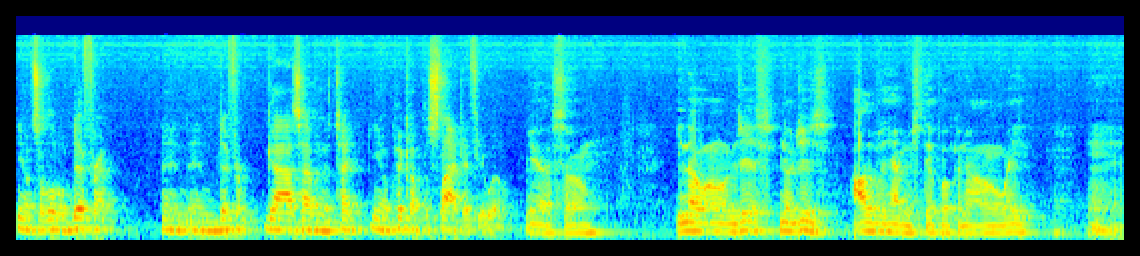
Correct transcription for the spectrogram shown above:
you know it's a little different, and, and different guys having to take you know pick up the slack, if you will. Yeah, so you know, um, just you know, just all of us having to step up in our own way, and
